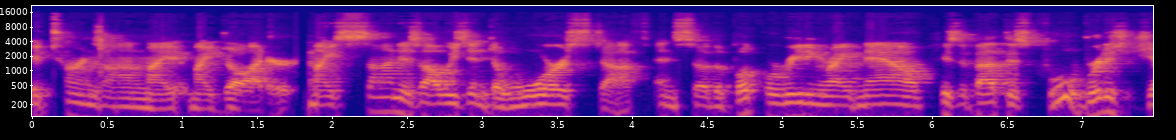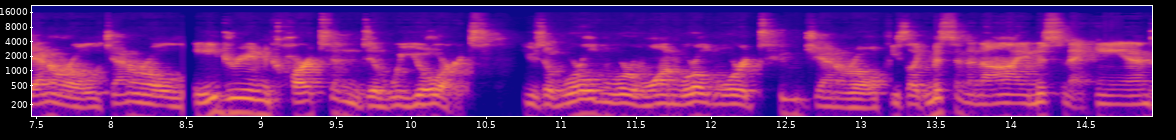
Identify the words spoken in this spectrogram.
it turns on my my daughter. My son is always into war stuff, and so the book we're reading right now is about this cool British general, General Adrian Carton de Wiart. He was a World War One, World War Two general. He's like missing an eye, missing a hand.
